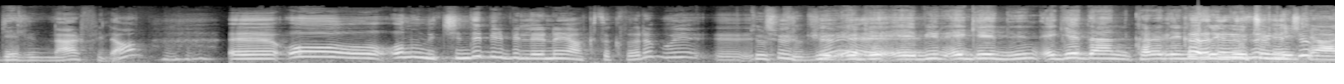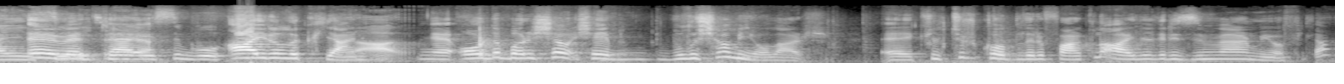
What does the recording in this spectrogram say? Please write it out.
gelinler filan. Ee, o onun içinde birbirlerine yaktıkları bu e, Türkü, türkü. bir Ege, e, bir Ege'nin Ege'den Karadeniz'e, Karadeniz'e göçün geçip- hikayesi, evet, hikayesi e, bu. Ayrılık yani. Ya. E, orada barışa şey buluşamıyorlar. E, kültür kodları farklı, aileler izin vermiyor filan.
